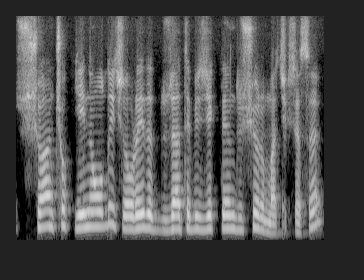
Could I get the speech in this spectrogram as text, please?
şu an çok yeni olduğu için orayı da düzeltebileceklerini düşünüyorum açıkçası.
